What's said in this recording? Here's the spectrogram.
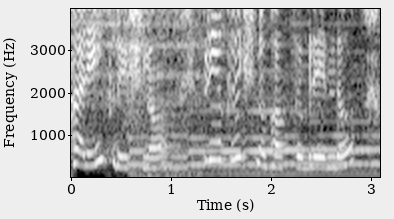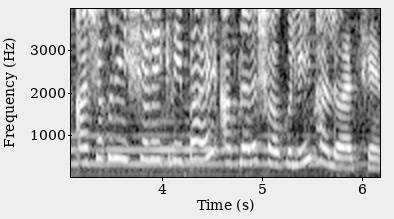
হরে কৃষ্ণ। প্রিয় কৃষ্ণ ভক্তবৃন্দ, আশা করি ঈশ্বরের কৃপায় আপনারা সকলেই ভালো আছেন।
